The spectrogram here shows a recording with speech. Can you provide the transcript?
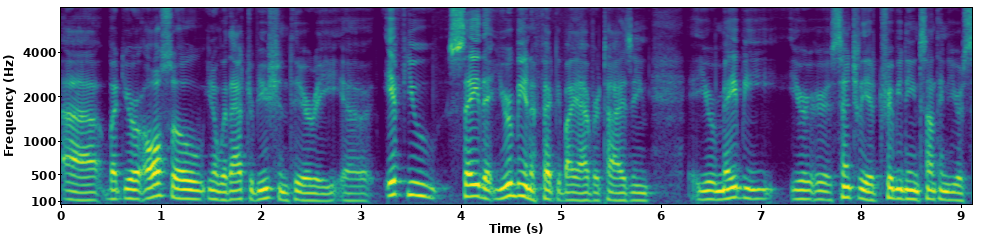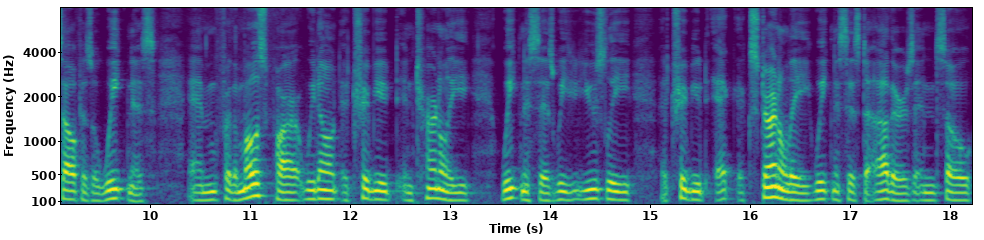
Uh, but you're also, you know, with attribution theory, uh, if you say that you're being affected by advertising, you're maybe you're essentially attributing something to yourself as a weakness and for the most part we don't attribute internally weaknesses. We usually attribute ex- externally weaknesses to others. And so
